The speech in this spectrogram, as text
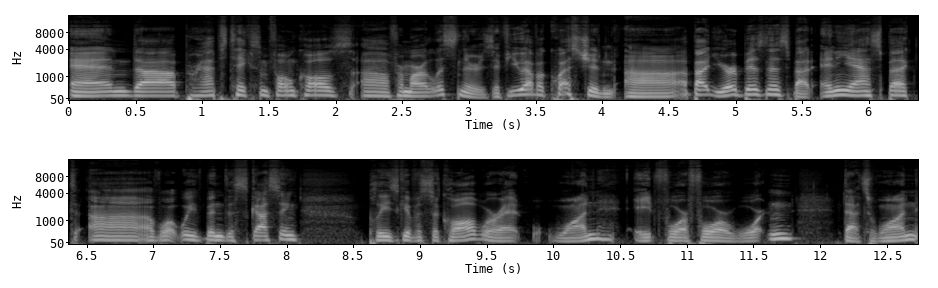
and uh, perhaps take some phone calls uh, from our listeners. If you have a question uh, about your business, about any aspect uh, of what we've been discussing, please give us a call. We're at 1 844 Wharton. That's 1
